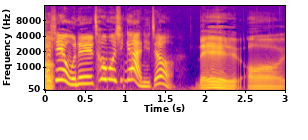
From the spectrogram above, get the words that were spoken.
사실 오늘 처음 오신 게 아니죠? 네, 어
